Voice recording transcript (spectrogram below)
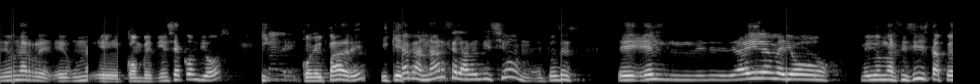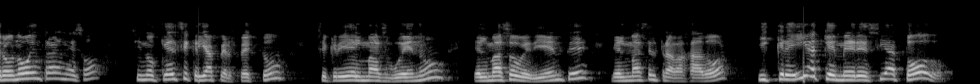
tiene una, eh, una eh, conveniencia con Dios, y, con el Padre, y quería ganarse la bendición. Entonces, eh, él ahí era medio, medio narcisista, pero no entra en eso, sino que él se creía perfecto, se creía el más bueno, el más obediente, el más el trabajador, y creía que merecía todo.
